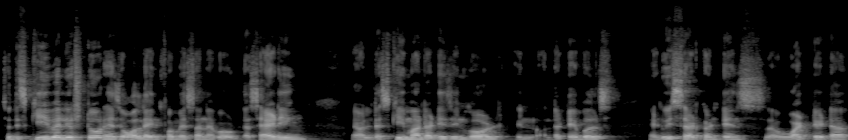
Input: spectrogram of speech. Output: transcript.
So this key value store has all the information about the sharding, all the schema that is involved in the tables, and which shard contains uh, what data.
